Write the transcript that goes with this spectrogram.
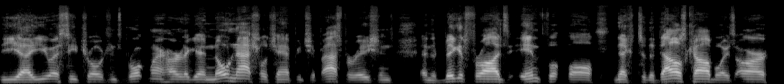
the USC uh, Trojans broke my heart again. No national championship aspirations, and the biggest frauds in football next to the Dallas Cowboys are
